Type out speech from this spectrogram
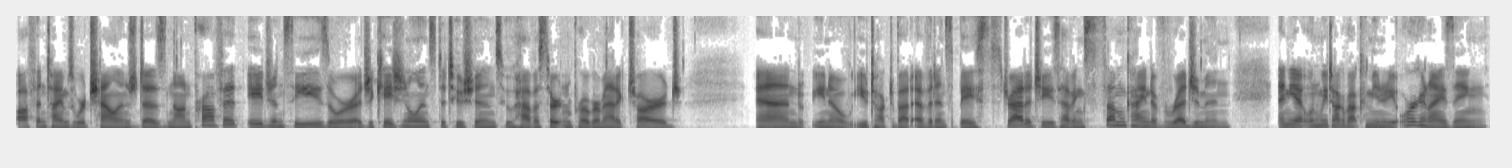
Oftentimes, we're challenged as nonprofit agencies or educational institutions who have a certain programmatic charge. And, you know, you talked about evidence based strategies, having some kind of regimen. And yet, when we talk about community organizing,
